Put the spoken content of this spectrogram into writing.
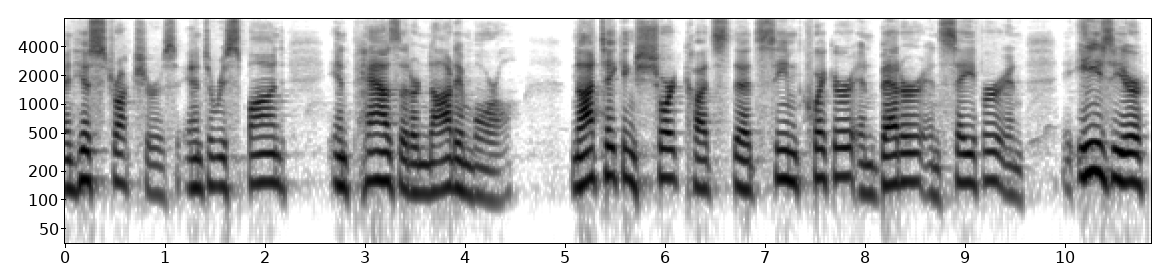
and His structures and to respond in paths that are not immoral, not taking shortcuts that seem quicker and better and safer and easier,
